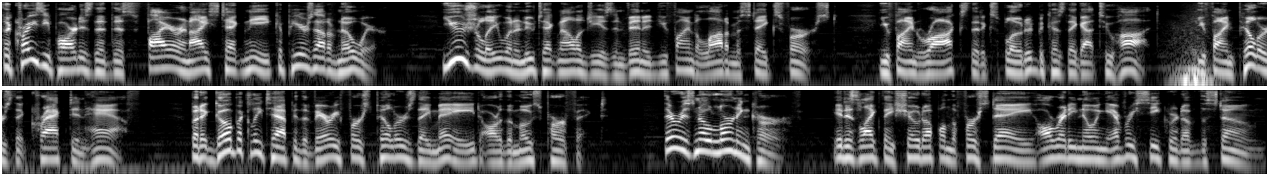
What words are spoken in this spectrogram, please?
The crazy part is that this fire and ice technique appears out of nowhere. Usually, when a new technology is invented, you find a lot of mistakes first. You find rocks that exploded because they got too hot. You find pillars that cracked in half. But at Göbekli Tepe, the very first pillars they made are the most perfect. There is no learning curve. It is like they showed up on the first day, already knowing every secret of the stone.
